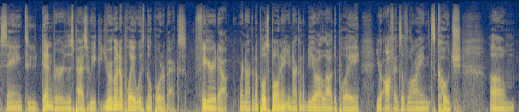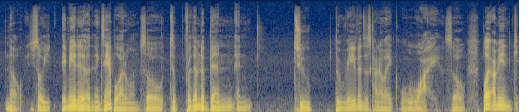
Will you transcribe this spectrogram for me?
saying to Denver this past week, you're going to play with no quarterbacks. Figure it out. We're not going to postpone it. You're not going to be allowed to play your offensive lines coach. Um, no. So they made a, an example out of them. So to for them to bend and to the Ravens is kind of like why. So, but I mean, g-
